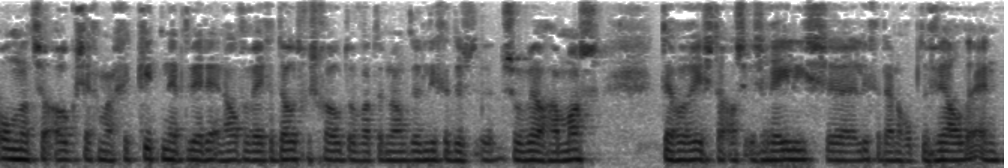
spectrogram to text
omdat ze ook, zeg maar, gekidnapt werden en halverwege doodgeschoten of wat dan ook. Er liggen dus zowel Hamas terroristen als Israëli's uh, liggen daar nog op de velden. En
